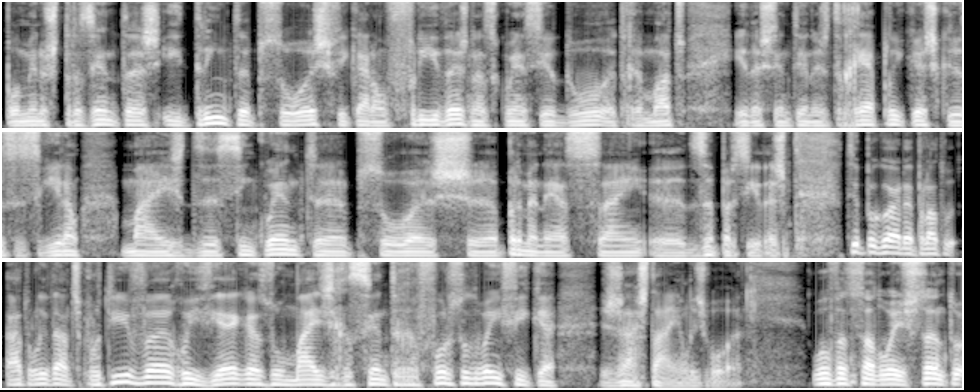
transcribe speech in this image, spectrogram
Pelo menos 330 pessoas ficaram feridas na sequência do terremoto e das centenas de réplicas que se seguiram. Mais de 50 pessoas eh, permanecem eh, desaparecidas. Tempo agora para atualidade esportiva. Rui Viegas, o mais recente reforço do Benfica, já está em Lisboa. O avançado ex-santo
